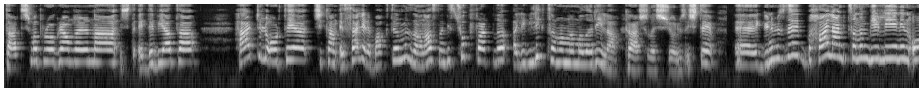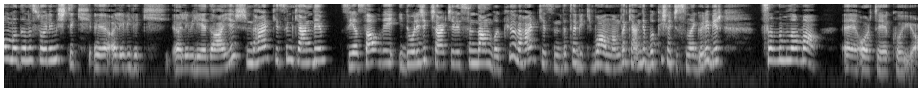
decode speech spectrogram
tartışma programlarına, işte edebiyata, her türlü ortaya çıkan eserlere baktığımız zaman aslında biz çok farklı Alevilik tanımlamalarıyla karşılaşıyoruz. İşte e, günümüzde hala bir tanım birliğinin olmadığını söylemiştik e, Alevilik Aleviliğe dair. Şimdi her kesim kendi siyasal ve ideolojik çerçevesinden bakıyor ve her kesim de tabii ki bu anlamda kendi bakış açısına göre bir tanımlama e, ortaya koyuyor.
